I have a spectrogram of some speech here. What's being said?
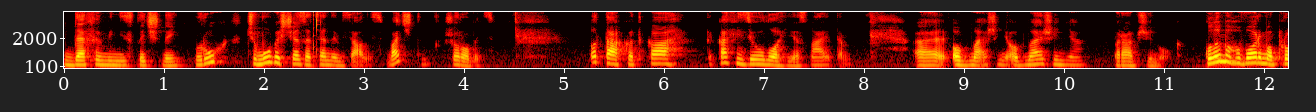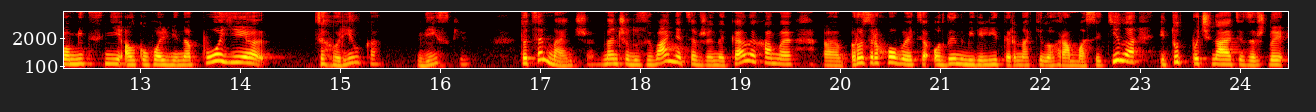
Де феміністичний рух? Чому ви ще за це не взялись? Бачите, що робиться? Отак, от така, така фізіологія, знаєте, обмеження, обмеження прав жінок. Коли ми говоримо про міцні алкогольні напої, це горілка, віскі, то це менше. Менше дозування, це вже не келихами. Е, Розраховується 1 мл на кілограм маси тіла, і тут починаються завжди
